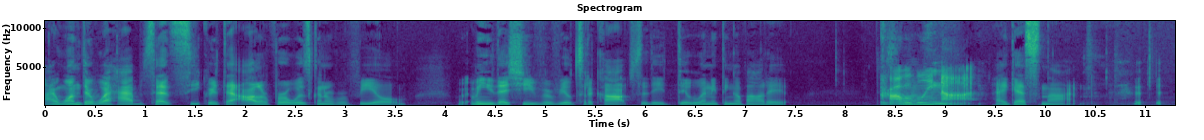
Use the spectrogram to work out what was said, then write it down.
I wonder what happens to that secret that Oliver was gonna reveal. I mean, that she revealed to the cops. Did they do anything about it? There's Probably not. I guess not.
